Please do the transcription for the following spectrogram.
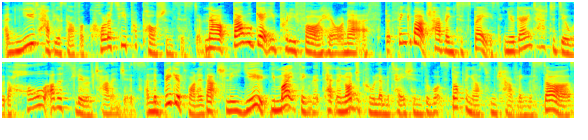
and you'd have yourself a quality propulsion system. Now, that will get you pretty far here on Earth, but think about traveling to space and you're going to have to deal with a whole other slew of challenges. And the biggest one is actually you. You might think that technological limitations are what's stopping us from travelling the stars.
